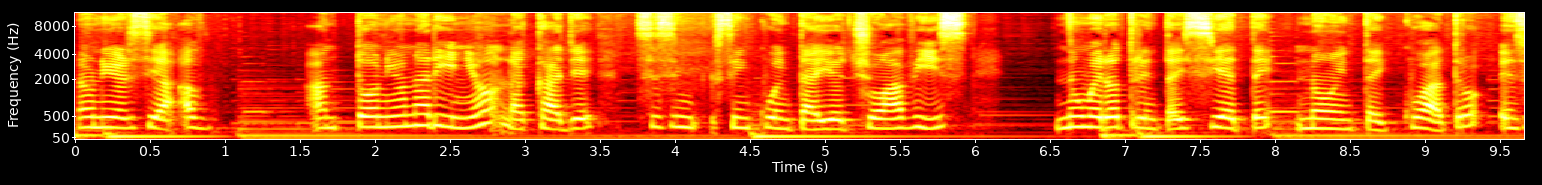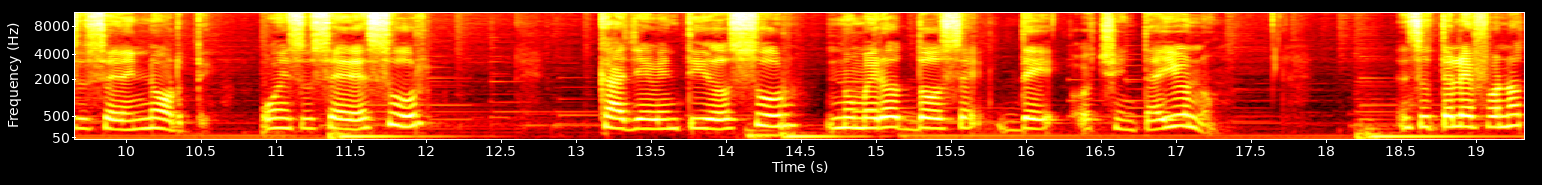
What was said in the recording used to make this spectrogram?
La Universidad Antonio Nariño, la calle 58 Avis, número 3794 en su sede norte o en su sede sur, calle 22 Sur, número 12 d 81. En su teléfono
